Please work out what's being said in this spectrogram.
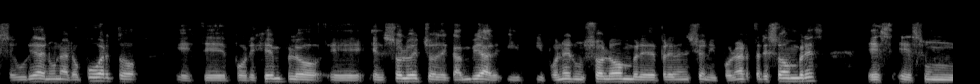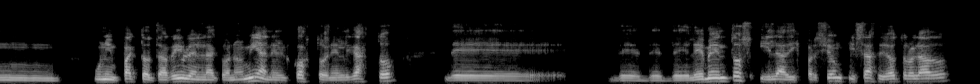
seguridad en un aeropuerto, este, por ejemplo, eh, el solo hecho de cambiar y, poner un solo hombre de prevención y poner tres hombres, es, un, impacto terrible en la economía, en el costo, en el gasto de, elementos y la dispersión quizás de otro lado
